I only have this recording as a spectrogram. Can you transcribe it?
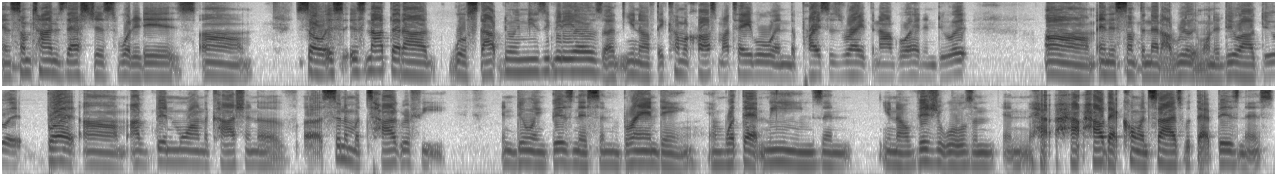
and sometimes that's just what it is um so it's it's not that I will stop doing music videos I, you know if they come across my table and the price is right then I'll go ahead and do it um and it's something that I really want to do I'll do it but um, I've been more on the caution of uh, cinematography and doing business and branding and what that means and you know visuals and and how how, that coincides with that business.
